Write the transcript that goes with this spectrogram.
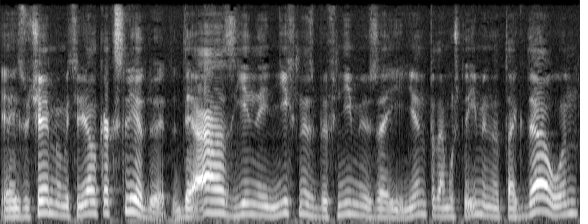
изучаемый материал как следует. Деаз гины нихнес бефнимию заинен, потому что именно тогда он,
